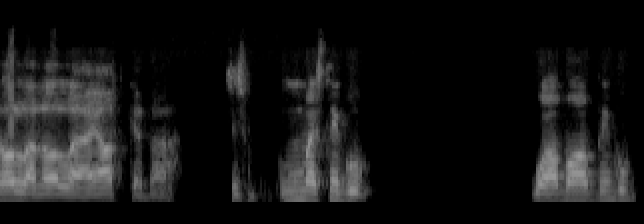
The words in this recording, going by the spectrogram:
0-0 ja jatketaan. Siis mun mielestä niin kuin mua, mua niin kuin,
